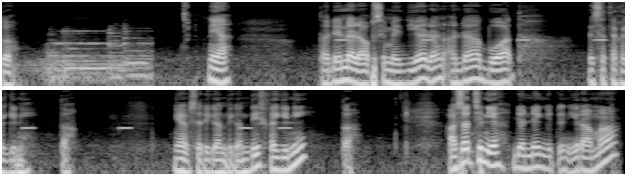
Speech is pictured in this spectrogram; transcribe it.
Tuh. Ini ya. Tadi ada opsi media dan ada buat resetnya kayak gini. Tuh. Ya bisa diganti-ganti kayak gini hasil sini ya jangan dia ngikutin irama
